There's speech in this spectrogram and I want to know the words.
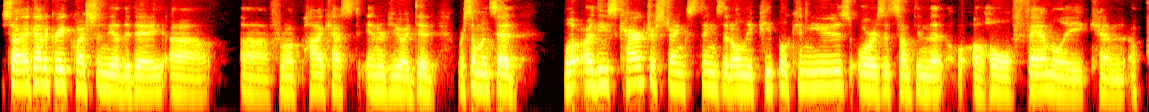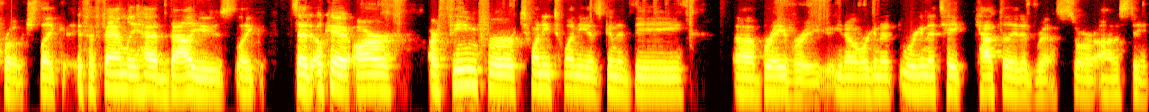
So I got a great question the other day uh, uh, from a podcast interview I did where someone said, well, are these character strengths things that only people can use, or is it something that a whole family can approach? Like, if a family had values, like said, okay, our our theme for 2020 is going to be uh, bravery. You know, we're gonna we're gonna take calculated risks or honesty.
